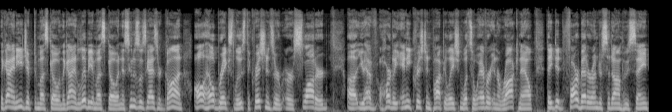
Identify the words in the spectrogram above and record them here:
the guy in Egypt must go and the guy in Libya must go. And as soon as those guys are gone, all hell breaks loose. The Christians are, are slaughtered. Uh, you have hardly any Christian population whatsoever in Iraq now. They did far better under Saddam Hussein.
